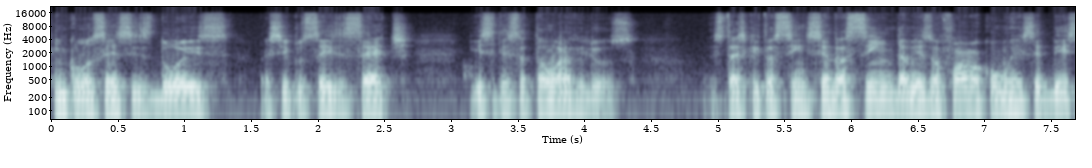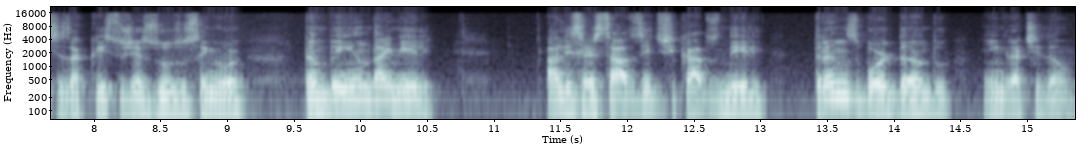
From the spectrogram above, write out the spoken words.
em Colossenses 2, versículos 6 e 7, e esse texto é tão maravilhoso. Está escrito assim: Sendo assim, da mesma forma como recebestes a Cristo Jesus, o Senhor, também andai nele, alicerçados e edificados nele, transbordando em gratidão.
